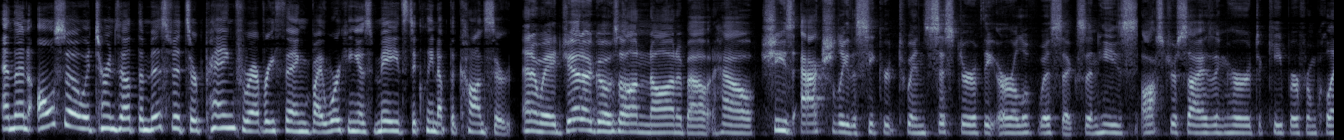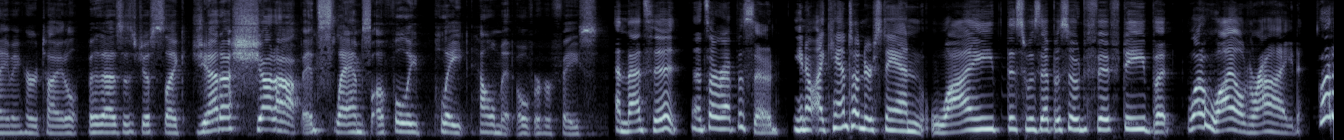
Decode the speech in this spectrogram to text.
And then also, it turns out the Misfits are paying for everything by working as maids to clean up the concert. Anyway, Jetta goes on and on about how she's actually the secret twin sister of the Earl of Wessex, and he's ostracizing her to keep her from claiming her title. But as is just like, Jetta, shut up, and slams a fully plate helmet over her face. And that's it. That's our episode. You know, I can't understand why this was episode 50, but what a wild ride. What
